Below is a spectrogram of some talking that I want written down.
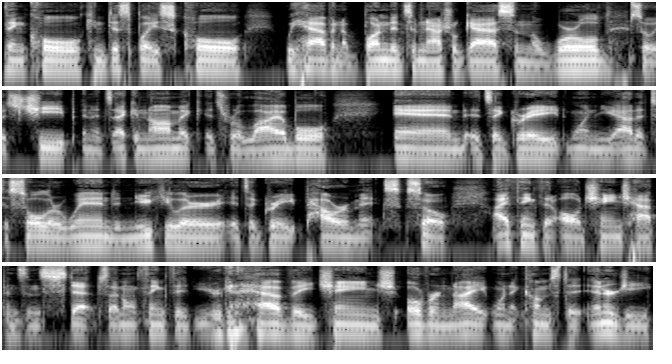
than coal, can displace coal. We have an abundance of natural gas in the world, so it's cheap and it's economic, it's reliable, and it's a great when you add it to solar wind and nuclear it's a great power mix. So i think that all change happens in steps. I don't think that you're going to have a change overnight when it comes to energy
